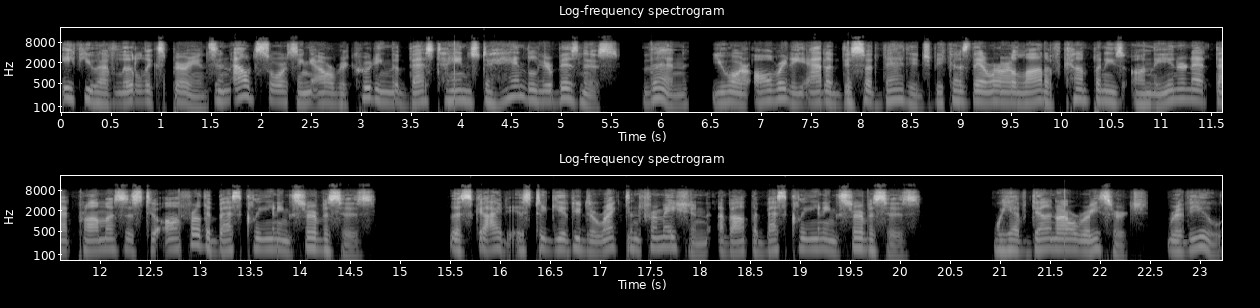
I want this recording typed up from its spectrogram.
If you have little experience in outsourcing or recruiting the best hands to handle your business, then, you are already at a disadvantage because there are a lot of companies on the internet that promises to offer the best cleaning services. This guide is to give you direct information about the best cleaning services. We have done our research, review,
